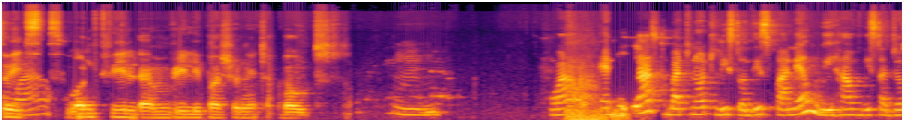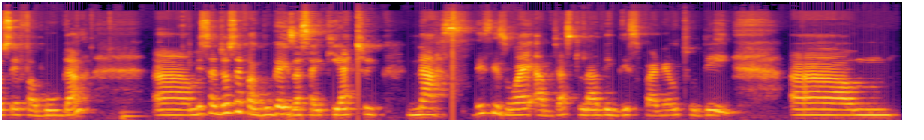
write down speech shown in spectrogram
So Wow. it's one field I'm really passionate about. Mm. Wow. And last but not least on this panel, we have Mr. Joseph Abuga. Uh, Mr. Joseph Abuga is a psychiatric nurse. This is why I'm just loving this panel today. Um,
